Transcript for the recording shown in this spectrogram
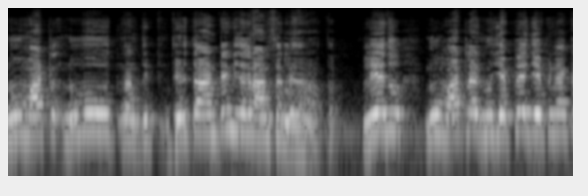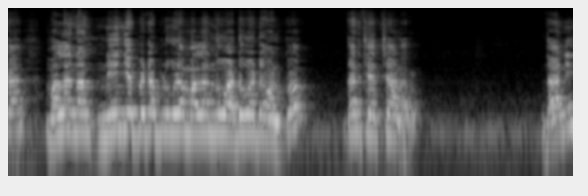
నువ్వు మాట్లా నువ్వు నన్ను తిడతా అంటే నీ దగ్గర ఆన్సర్ లేదని అర్థం. లేదు నువ్వు మాట్లాడి నువ్వు చెప్పేది చెప్పినాక మళ్ళీ నన్ను నేను చెప్పేటప్పుడు కూడా మళ్ళీ నువ్వు అడ్డుపడ్డావు అనుకో దాన్ని చర్చ అన్నారు దాన్ని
